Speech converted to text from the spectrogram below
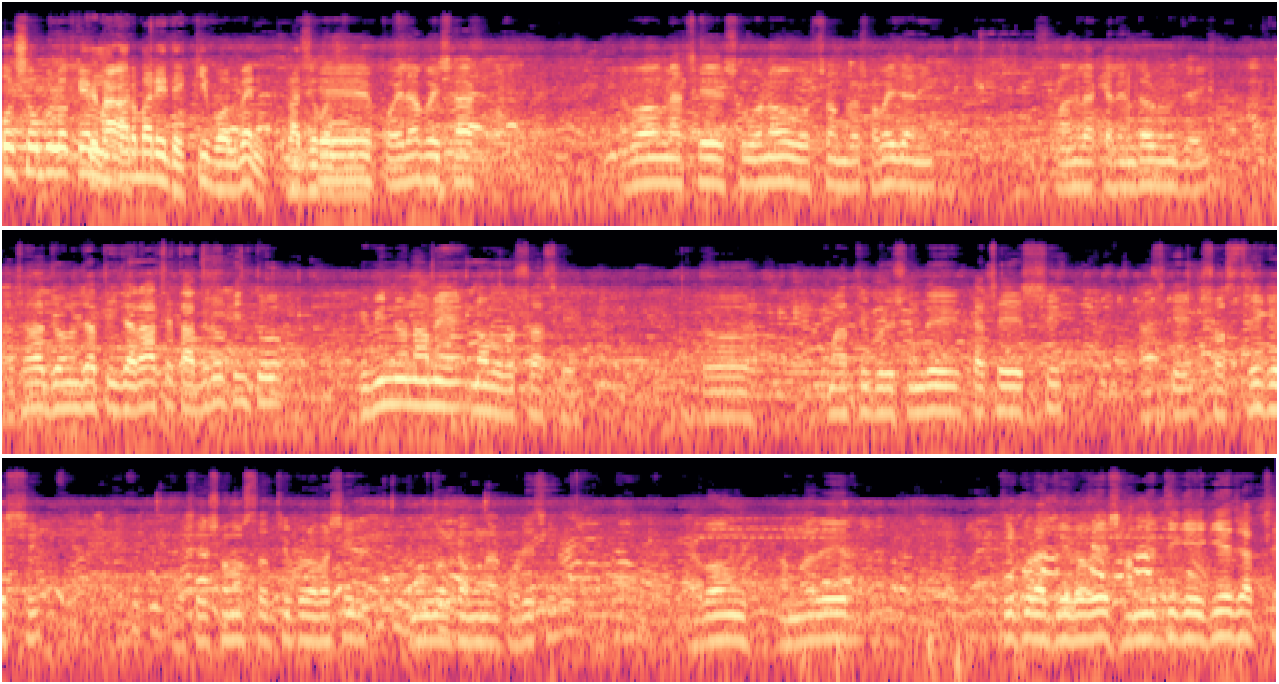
উৎসব উপলক্ষে মাতার বাড়িতে কি বলবেন পয়লা বৈশাখ এবং আজকে শুভ নববর্ষ আমরা সবাই জানি বাংলা ক্যালেন্ডার অনুযায়ী। তাছাড়া জনজাতি যারা আছে তাদেরও কিন্তু বিভিন্ন নামে নববর্ষ আজকে। তো মা ত্রিপুরী সুন্দরীর কাছে এসছি আজকে সস্ত্রীক এসছি। সে সমস্ত ত্রিপুরাবাসীর মঙ্গল কামনা করেছি। এবং আমাদের ত্রিপুরা যেভাবে সামনের দিকে এগিয়ে যাচ্ছে,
